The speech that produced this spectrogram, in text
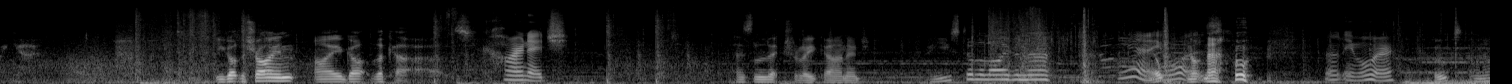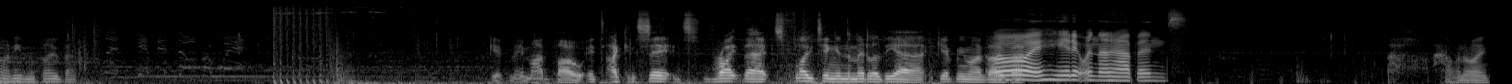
we go. You got the shrine, I got the cars. Carnage. That's literally carnage. Are you still alive in there? Yeah, nope, not now. Not anymore. Oops. Oh no, I need my bow back. Give me my bow. It, I can see it. It's right there. It's floating in the middle of the air. Give me my bow Oh, back. I hate it when that happens. How annoying.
